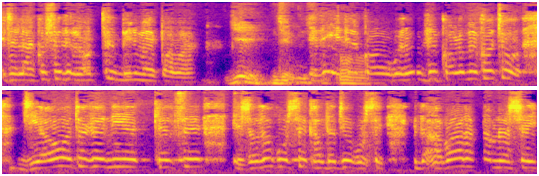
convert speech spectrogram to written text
এটা লাখো শহীদের রক্তের বিনিময়ে পাওয়া। জি কলমে কচু জিয়াও এটাকে নিয়ে খেলছে, এসবও করছে, খালদাজিও করছে। কিন্তু আবার আমরা সেই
